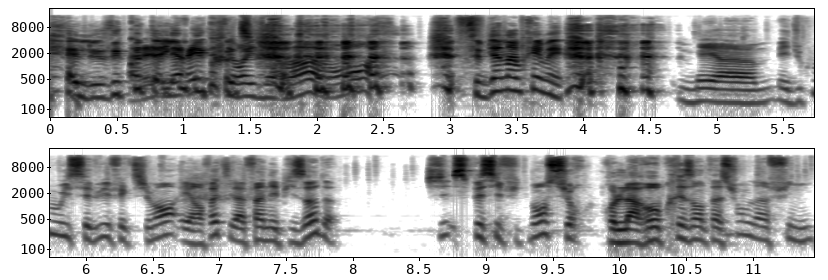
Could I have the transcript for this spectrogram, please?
elle les écoute, elle, les écoute. C'est bien imprimé. Mais, mais du coup, oui, c'est lui, effectivement. Et en fait, il a fait un épisode spécifiquement sur la représentation de l'infini.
